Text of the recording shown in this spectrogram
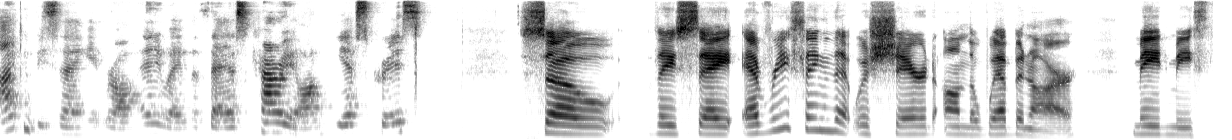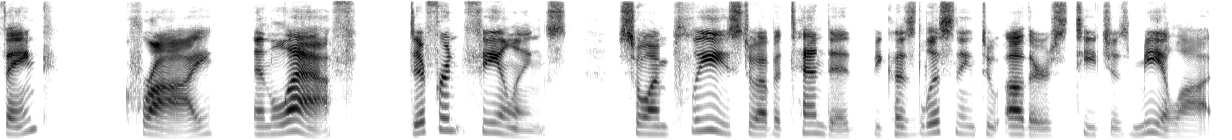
I could be saying it wrong. Anyway, Matthias, carry on. Yes, Chris. So they say everything that was shared on the webinar made me think, cry, and laugh. Different feelings. So I'm pleased to have attended because listening to others teaches me a lot.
